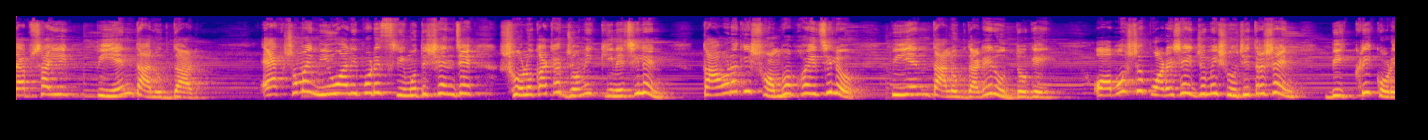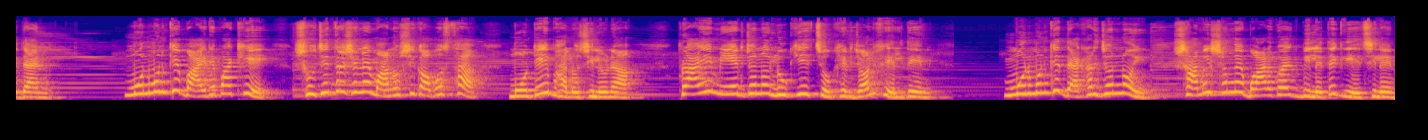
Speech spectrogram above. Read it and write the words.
ব্যবসায়ী পি এন তালুকদার। একসময় নিউ আলিপুরে শ্রীমতী সেন যে ষোলো কাঠা জমি কিনেছিলেন, তাও নাকি সম্ভব হয়েছিল পিএন তালুকদারের উদ্যোগেই অবশ্য পরে সেই জমি সুচিত্রা সেন বিক্রি করে দেন। মুনমুনকে বাইরে পাঠিয়ে সুচিত্রা সেনের মানসিক অবস্থা মোটেই ভালো ছিল না। প্রায়ই মেয়ের জন্য লুকিয়ে চোখের জল ফেলতেন। মুনমুনকে দেখার জন্যই স্বামীর সঙ্গে বার কয়েক বিলেতে গিয়েছিলেন।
